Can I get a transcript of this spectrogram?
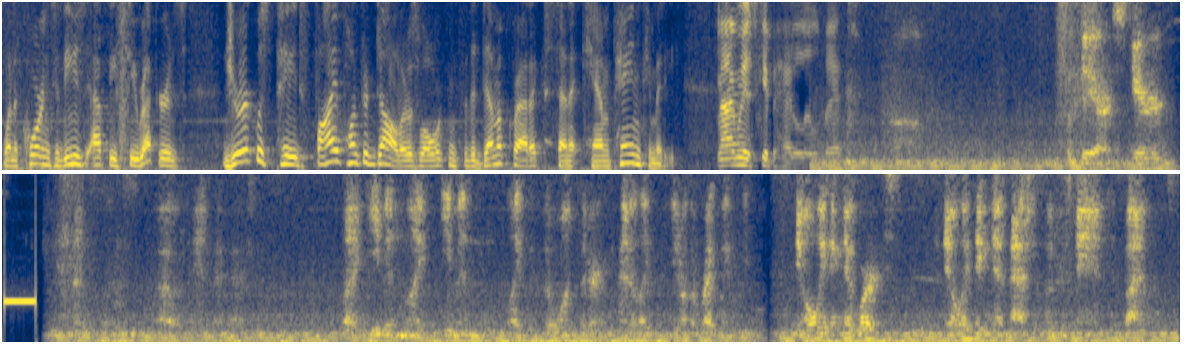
when, according to these FEC records, Jurek was paid $500 while working for the Democratic Senate Campaign Committee. I'm gonna skip ahead a little bit. Um, but they are scared and senseless of anti-fascists. Like even like even like the ones that are kind of like you know the right wing people. The only thing that works, the only thing that fascists understand is violence.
